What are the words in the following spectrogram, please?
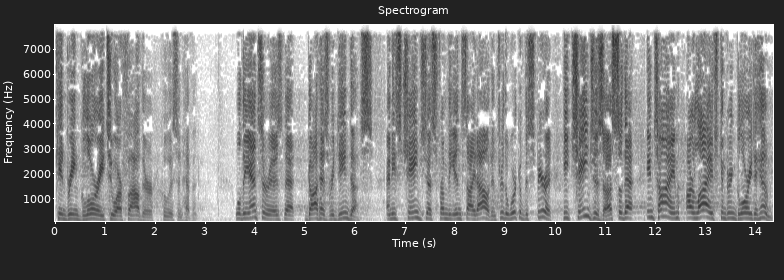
can bring glory to our Father who is in heaven? Well, the answer is that God has redeemed us and He's changed us from the inside out. And through the work of the Spirit, He changes us so that in time our lives can bring glory to Him.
